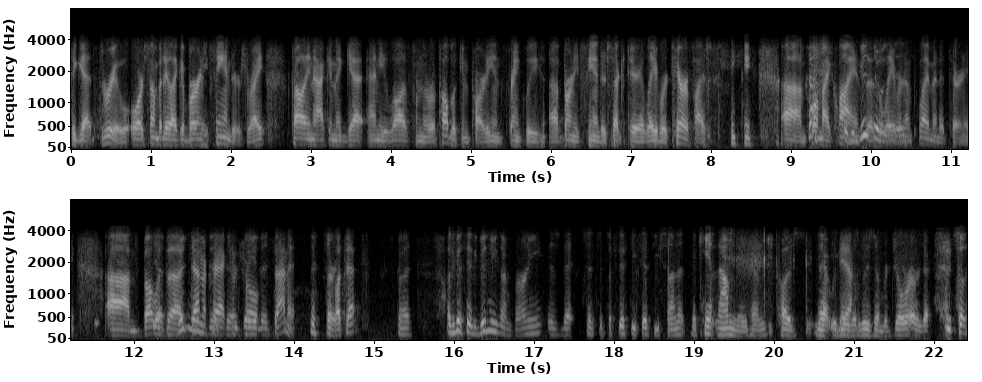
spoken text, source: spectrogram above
to get through. Or somebody like a Bernie Sanders, right? Probably not going to get any love from the Republican Party. And frankly, uh, Bernie Sanders, Secretary of Labor, terrifies me um, for my clients as a labor is, and employment attorney. Um, but yeah, with the a Democrat-controlled Senate, Sorry. what's that? Go ahead. I was going to say the good news on Bernie is that since it's a 50-50 Senate, they can't nominate him because that would, yeah. would lose a majority. So,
